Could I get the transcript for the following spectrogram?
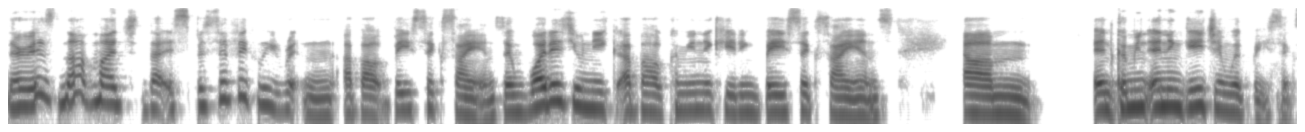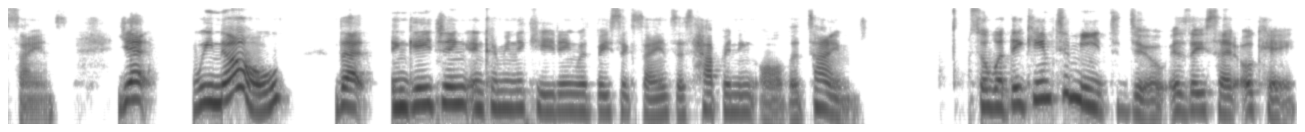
there is not much that is specifically written about basic science and what is unique about communicating basic science um, and, and engaging with basic science. Yet we know that engaging and communicating with basic science is happening all the time. So what they came to me to do is they said, okay,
